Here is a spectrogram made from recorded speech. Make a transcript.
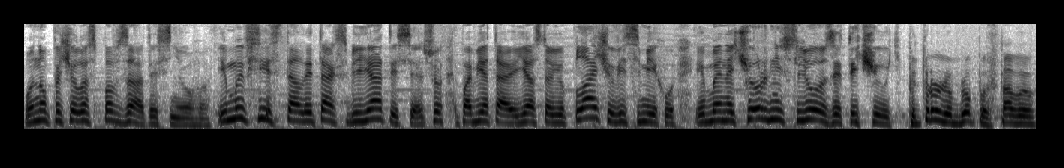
воно почало сповзати з нього. І ми всі стали так сміятися, що пам'ятаю, я стою, плачу від сміху, і в мене чорні сльози течуть. Петро Ребро поставив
